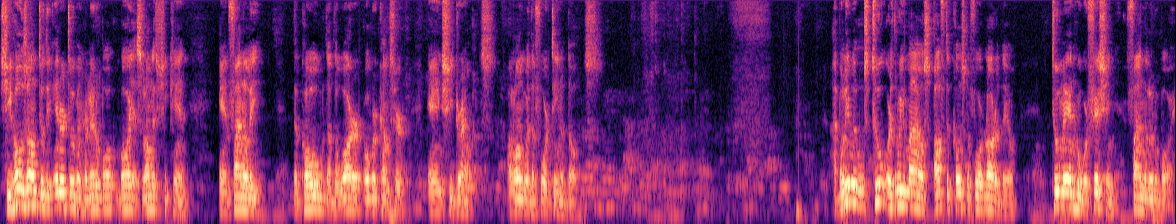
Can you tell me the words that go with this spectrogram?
She holds on to the inner tube and her little boy as long as she can. And finally, the cold of the water overcomes her and she drowns along with the 14 adults. I believe it was two or three miles off the coast of Fort Lauderdale. Two men who were fishing find the little boy.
